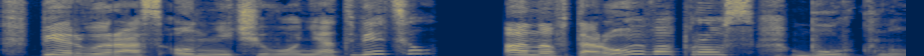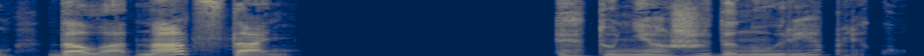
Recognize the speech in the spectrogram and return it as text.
В первый раз он ничего не ответил, а на второй вопрос буркнул «Да ладно, отстань». Эту неожиданную реплику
